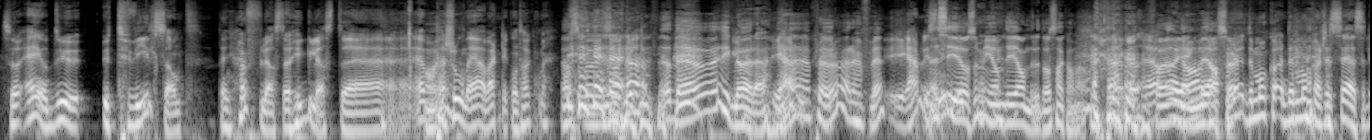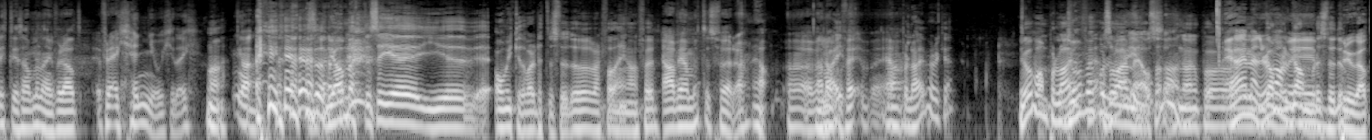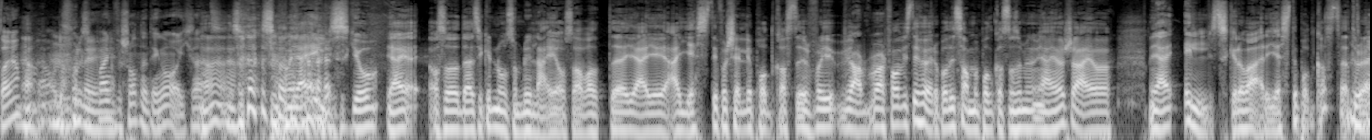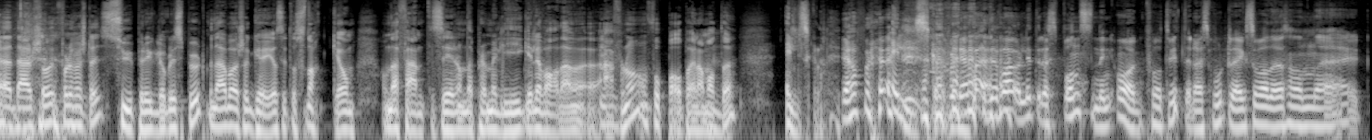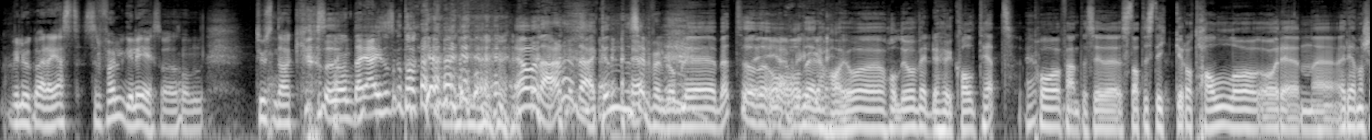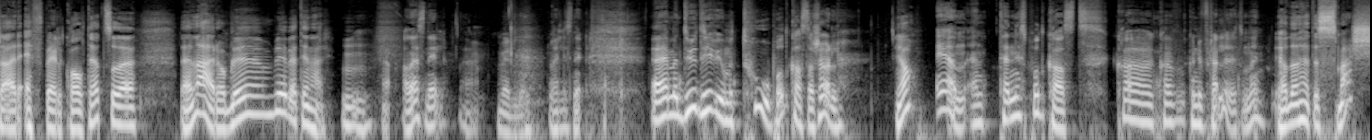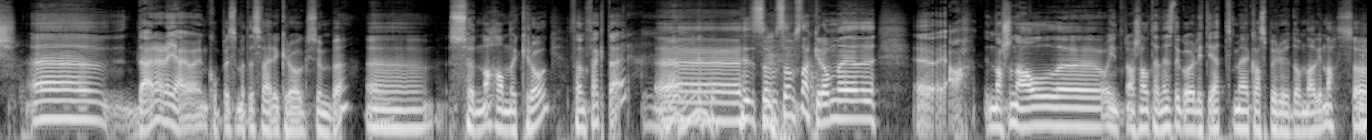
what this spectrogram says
så er jo du utvilsomt den høfligste og hyggeligste eh, personen jeg har vært i kontakt med. Ja, så, så, ja, det var hyggelig å høre. Jeg, jeg prøver å være høflig. Jævlig Det sier også mye om de andre du har snakka med. Nei, men, ja, ja, med det, må, det må kanskje ses litt i sammenheng, for, at, for jeg kjenner jo ikke deg. Vi har møttes i, i Om ikke det var dette studioet, i hvert fall en gang før. Ja, vi har møttes før, ja. Uh, live. på på live, var det ikke? Jo, var han på live, på og så var jeg med også, også en gang på Ja, jeg mener gamle, gamle studio. Brugata, ja. Ja. Ja, du får liksom poeng for sånne ting òg, ikke sant? Ja, Men jeg elsker jo jeg, altså Det er sikkert noen som blir lei også av at eh, jeg er gjest i forskjellige podkaster. For i hvert fall hvis de hører på de samme podkastene som jeg gjør, så er jo Men jeg elsker å være gjest i podkast. Jeg tror det, det er så, for det første, superhyggelig å bli spurt, men det er bare så gøy å sitte og snakke om om det er fantasy, eller om det er Premier League, eller hva det er, er for noe. Om fotball på en eller annen måte. Elsker det. ja, for, Elsker det. for det, var, det var jo litt responsen din òg på Twitter da jeg spurte deg, så var det sånn eh, Vil du ikke være gjest? Selvfølgelig. Så var det sånn Tusen takk. Så sånn, det er jeg som skal takke! Ja, men det er det. Det er ikke en selvfølge å bli bedt. Og, og, og dere har jo, holder jo veldig høy kvalitet på fantasy-statistikker og tall og, og ren, ren og skjær FBL-kvalitet, så det, det er en ære å bli, bli bedt inn her. Mm. Han er snill. Veldig. Veldig snill. Eh, men du driver jo med to podkaster sjøl. Ja. En, en tennispodkast. Hva, kan du fortelle litt om den? Ja, den heter Smash. Eh, der er det jeg og en kompis som heter Sverre Krogh Sundbø. Uh, sønn av Hanne Krogh, fun fact der. Eh, som, som snakker om eh, ja, nasjonal og internasjonal tennis. Det går jo litt i ett med Kasper Ruud om dagen, da. Så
